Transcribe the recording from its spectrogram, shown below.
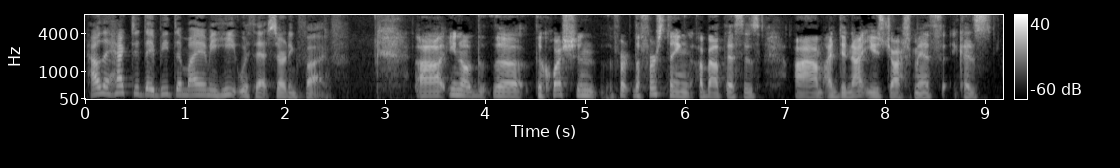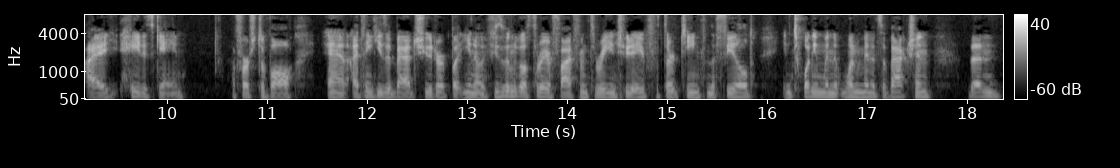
how the heck did they beat the Miami Heat with that starting five? Uh, you know, the, the, the question, the first thing about this is, um, I did not use Josh Smith because I hate his game. First of all, and I think he's a bad shooter. But you know, if he's going to go three or five from three and shoot eight for thirteen from the field in twenty minute one minutes of action, then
